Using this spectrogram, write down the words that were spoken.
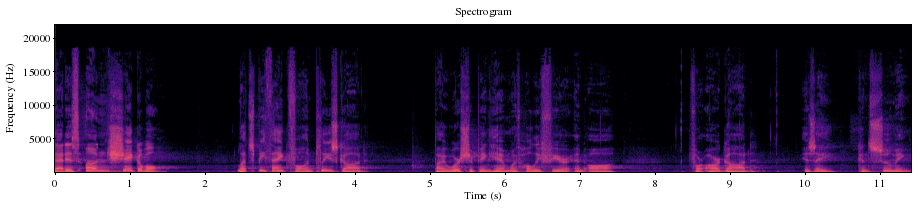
that is unshakable, let's be thankful and please God by worshiping Him with holy fear and awe. For our God is a consuming,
